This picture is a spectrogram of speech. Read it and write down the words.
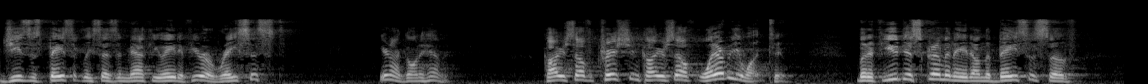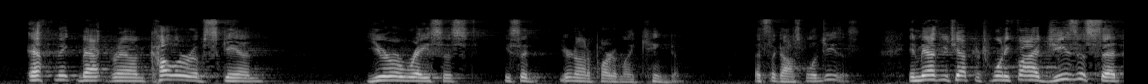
Jesus basically says in Matthew 8, if you're a racist, you're not going to heaven. Call yourself a Christian, call yourself whatever you want to. But if you discriminate on the basis of ethnic background, color of skin, you're a racist. He said, You're not a part of my kingdom. That's the gospel of Jesus. In Matthew chapter 25, Jesus said,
